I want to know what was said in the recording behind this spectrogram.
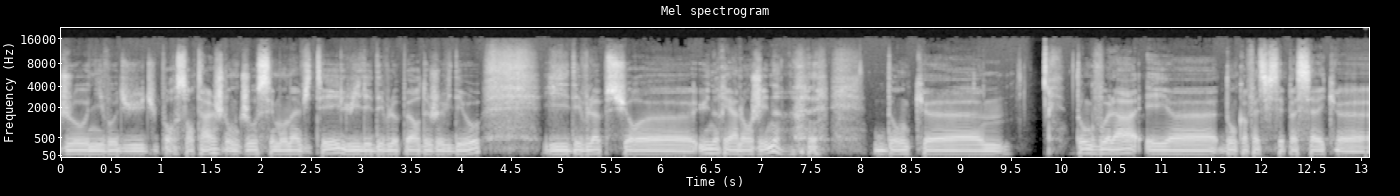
Joe au niveau du, du pourcentage. Donc Joe c'est mon invité, lui il est développeur de jeux vidéo. Il développe sur une Real Engine. donc donc voilà, et euh, donc en fait, ce qui s'est passé avec euh,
